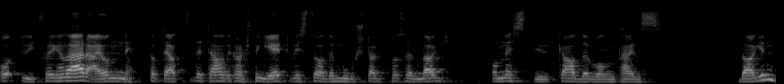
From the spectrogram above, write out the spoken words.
Og utfordringa der er jo nettopp det at dette hadde kanskje fungert hvis du hadde morsdag på søndag, og neste uke hadde valentinsdagen.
